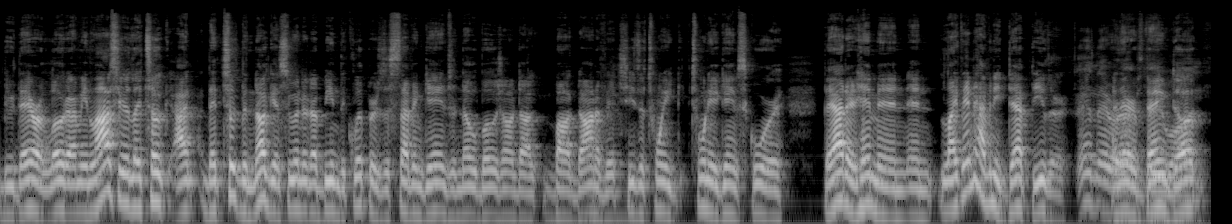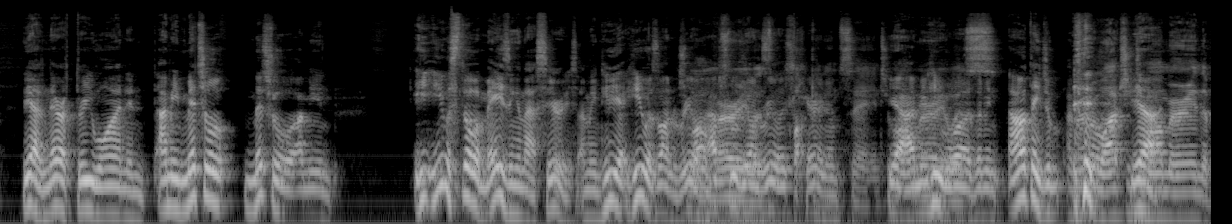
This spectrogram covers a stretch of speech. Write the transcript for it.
dude, they are loaded. I mean, last year they took I, they took the Nuggets, who ended up beating the Clippers, the seven games and no Bojan Bogdanovich. He's a 20, 20 a game scorer. They added him in, and like they didn't have any depth either. And they were, And they're up banged 3-1. up. Yeah, and they're three one, and I mean Mitchell, Mitchell. I mean, he, he was still amazing in that series. I mean, he he was unreal, Jamal absolutely Murray was unreal. He's fucking carrying him. insane. Yeah, I mean Murray he was. I mean, I don't think. Jam- I remember watching Yeah. Jamal Murray in the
